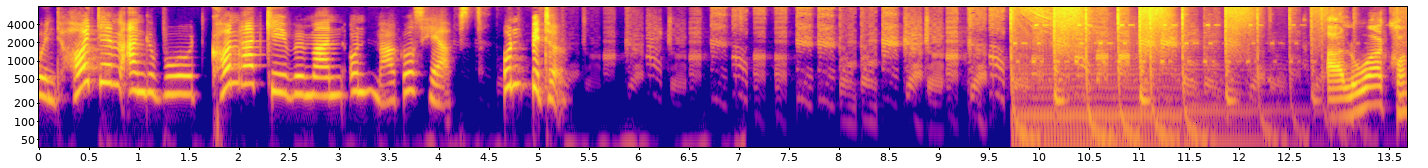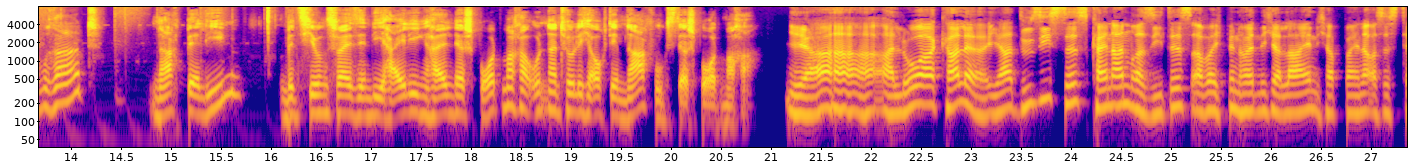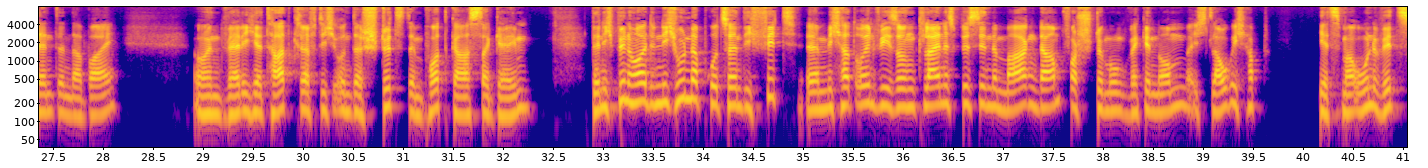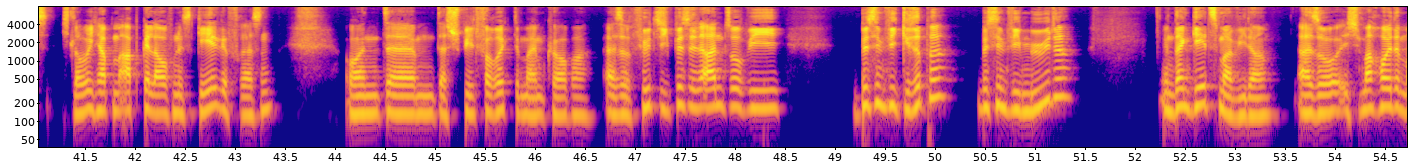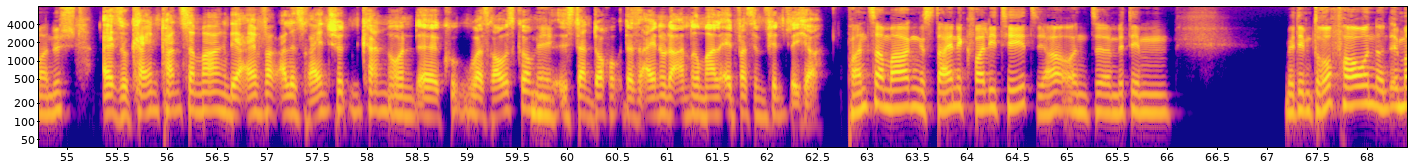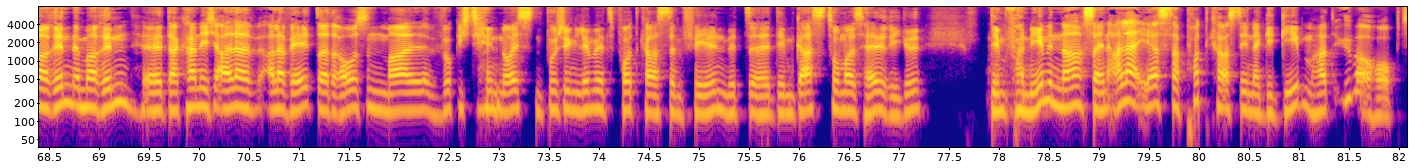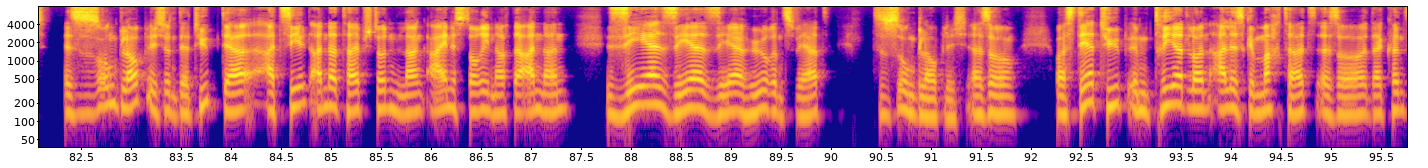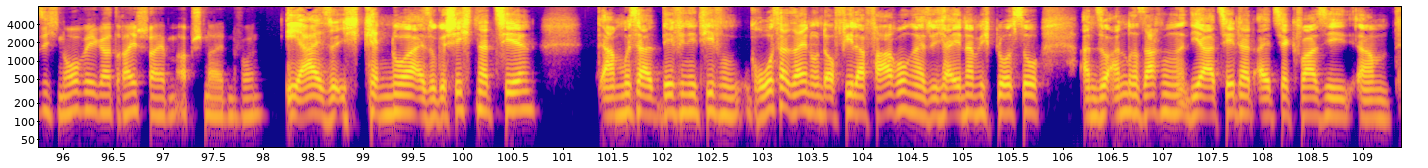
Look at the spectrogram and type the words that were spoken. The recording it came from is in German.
Und heute im Angebot Konrad Kebelmann und Markus Herbst. Und bitte. Aloha Konrad nach Berlin beziehungsweise in die heiligen Hallen der Sportmacher und natürlich auch dem Nachwuchs der Sportmacher. Ja, Aloha Kalle. Ja, du siehst es, kein anderer sieht es, aber ich bin heute nicht allein. Ich habe meine Assistentin dabei und werde hier tatkräftig unterstützt im Podcaster-Game. Denn ich bin heute nicht hundertprozentig fit. Äh, mich hat irgendwie so ein kleines bisschen eine Magen-Darm-Verstimmung weggenommen. Ich glaube, ich habe, jetzt mal ohne Witz, ich glaube, ich habe ein abgelaufenes Gel gefressen. Und ähm, das spielt verrückt in meinem Körper. Also fühlt sich ein bisschen an, so wie, ein bisschen wie Grippe, ein bisschen wie müde. Und dann geht's mal wieder. Also ich mache heute mal nichts. Also kein Panzermagen, der einfach alles reinschütten kann und äh, gucken, was rauskommt, nee. ist dann doch das ein oder andere Mal etwas empfindlicher. Panzermagen ist deine Qualität, ja, und äh, mit dem mit dem draufhauen und immer rin, immer rin, äh, da kann ich aller, aller Welt da draußen mal wirklich den neuesten Pushing Limits Podcast empfehlen mit äh, dem Gast Thomas Hellriegel. Dem Vernehmen nach sein allererster Podcast, den er gegeben hat, überhaupt. Es ist unglaublich. Und der Typ, der erzählt anderthalb Stunden lang eine Story nach der anderen. Sehr, sehr, sehr hörenswert. Das ist unglaublich. Also, was der Typ im Triathlon alles gemacht hat, also da können sich Norweger drei Scheiben abschneiden von. Ja, also ich kenne nur, also Geschichten erzählen. Da muss er definitiv ein großer sein und auch viel Erfahrung. Also ich erinnere mich bloß so an so andere Sachen, die er erzählt hat, als er quasi ähm,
